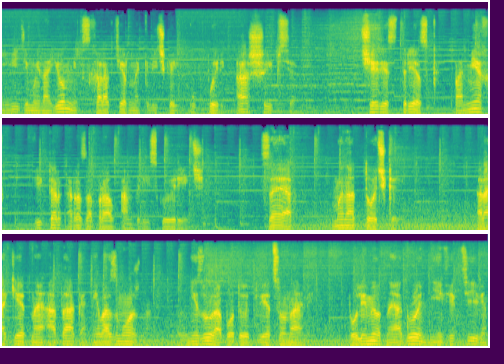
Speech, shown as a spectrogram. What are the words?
невидимый наемник с характерной кличкой Упырь ошибся. Через треск помех Виктор разобрал английскую речь. «Сэр, мы над точкой. Ракетная атака невозможна. Внизу работают две цунами. Пулеметный огонь неэффективен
